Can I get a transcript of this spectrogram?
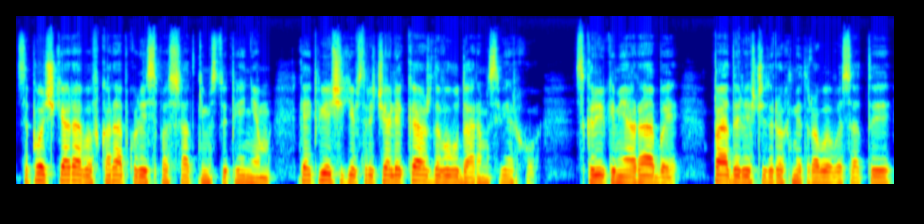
Цепочки арабов карабкались по шатким ступеням, копейщики встречали каждого ударом сверху. С криками арабы падали с четырехметровой высоты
